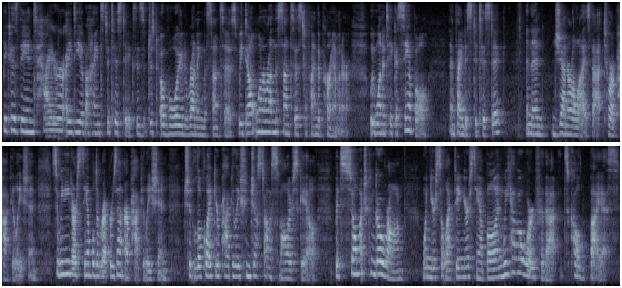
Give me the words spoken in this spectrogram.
Because the entire idea behind statistics is just avoid running the census. We don't want to run the census to find the parameter. We want to take a sample and find a statistic and then generalize that to our population. So we need our sample to represent our population. It should look like your population just on a smaller scale. But so much can go wrong when you're selecting your sample and we have a word for that. It's called bias.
